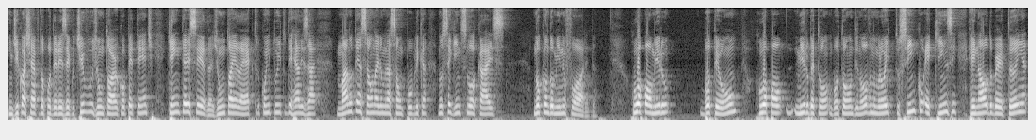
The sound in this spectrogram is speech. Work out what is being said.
Indico a chefe do Poder Executivo, junto ao órgão competente, que interceda junto à Electro com o intuito de realizar manutenção na iluminação pública nos seguintes locais no condomínio Flórida: Rua Palmiro Boteon, Rua Palmiro Boteon de novo, número 85 e 15, Reinaldo Bertanha,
